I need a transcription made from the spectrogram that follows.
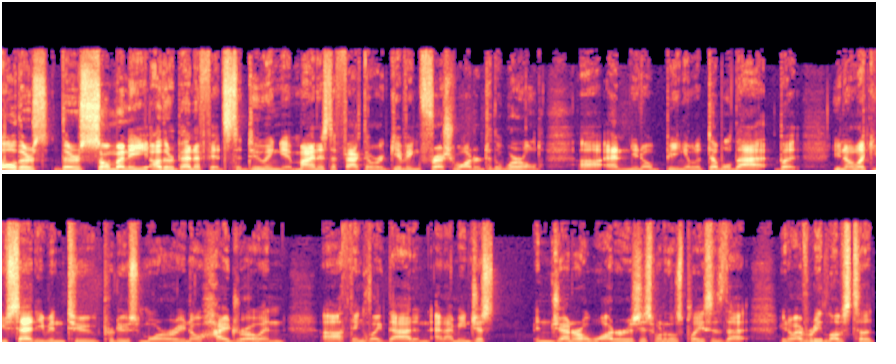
oh there's there's so many other benefits to doing it minus the fact that we're giving fresh water to the world uh, and you know being able to double that. But you know like you said even to produce more you know hydro and uh, things like that. And and i mean just in general water is just one of those places that you know everybody loves to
